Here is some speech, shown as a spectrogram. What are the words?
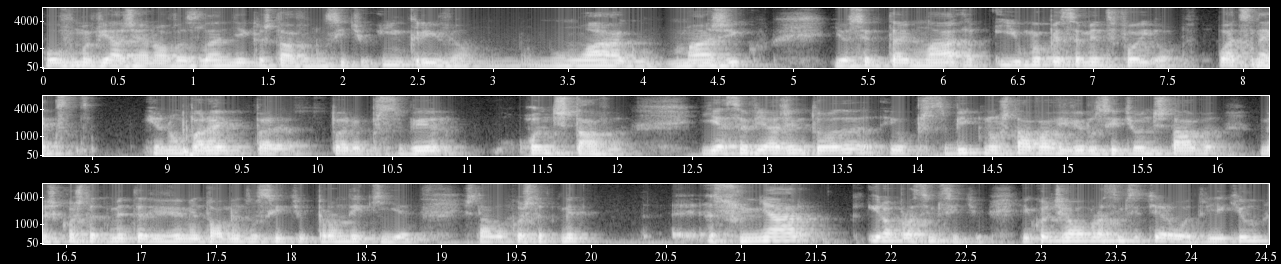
houve uma viagem à Nova Zelândia que eu estava num sítio incrível, num lago mágico, e eu sentei-me lá e o meu pensamento foi: what's next? Eu não parei para, para perceber onde estava. E essa viagem toda eu percebi que não estava a viver o sítio onde estava, mas constantemente a viver mentalmente o sítio para onde é que ia. Estava constantemente a sonhar ir ao próximo sítio. E quando chegava ao próximo sítio era outro. E aquilo,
